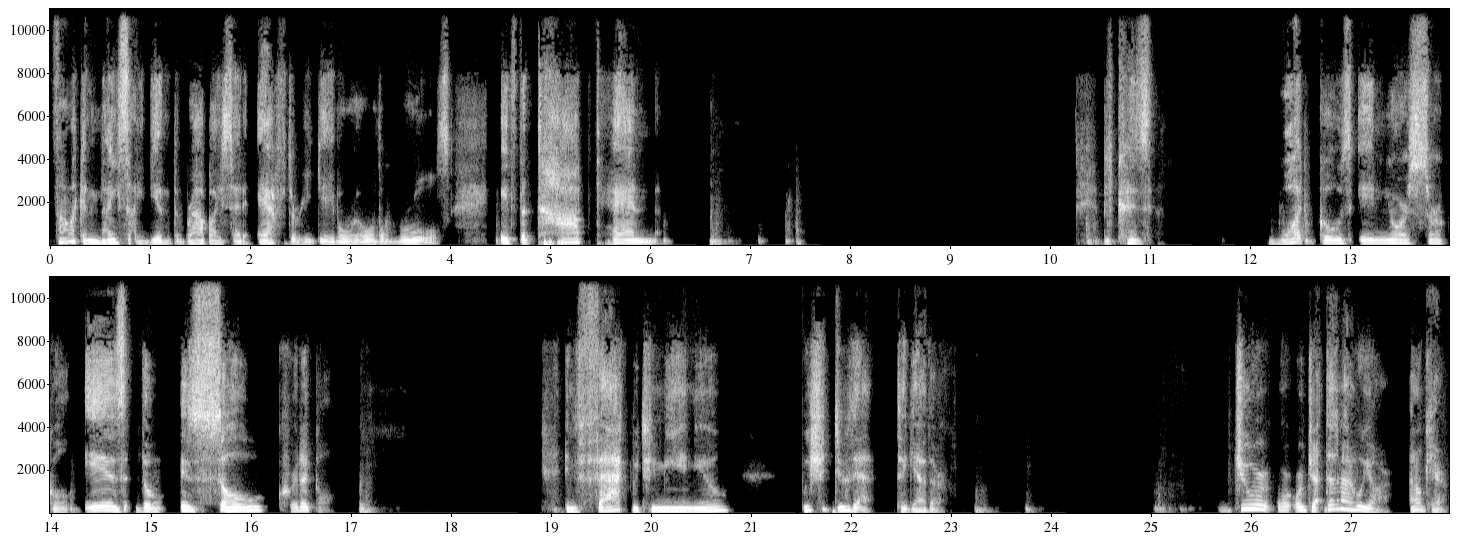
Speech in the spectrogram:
It's not like a nice idea that the rabbi said after he gave over all the rules. It's the top 10. Because what goes in your circle is the is so critical. In fact, between me and you, we should do that together. Jew or, or, or doesn't matter who you are. I don't care.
